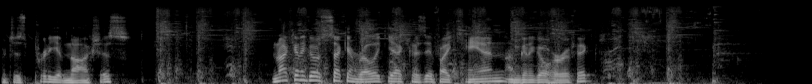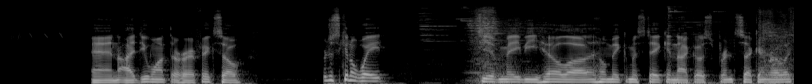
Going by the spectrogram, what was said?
which is pretty obnoxious. I'm not going to go second relic yet because if I can, I'm going to go horrific. And I do want the horrific, so we're just going to wait. See if maybe he'll uh, he'll make a mistake and not go sprint second relic.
